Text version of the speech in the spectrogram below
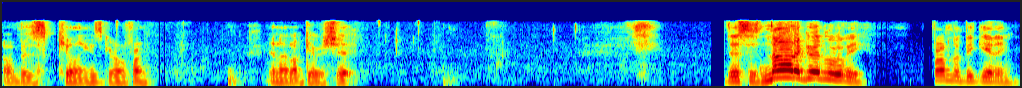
of his killing his girlfriend, and I don't give a shit. This is not a good movie from the beginning.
